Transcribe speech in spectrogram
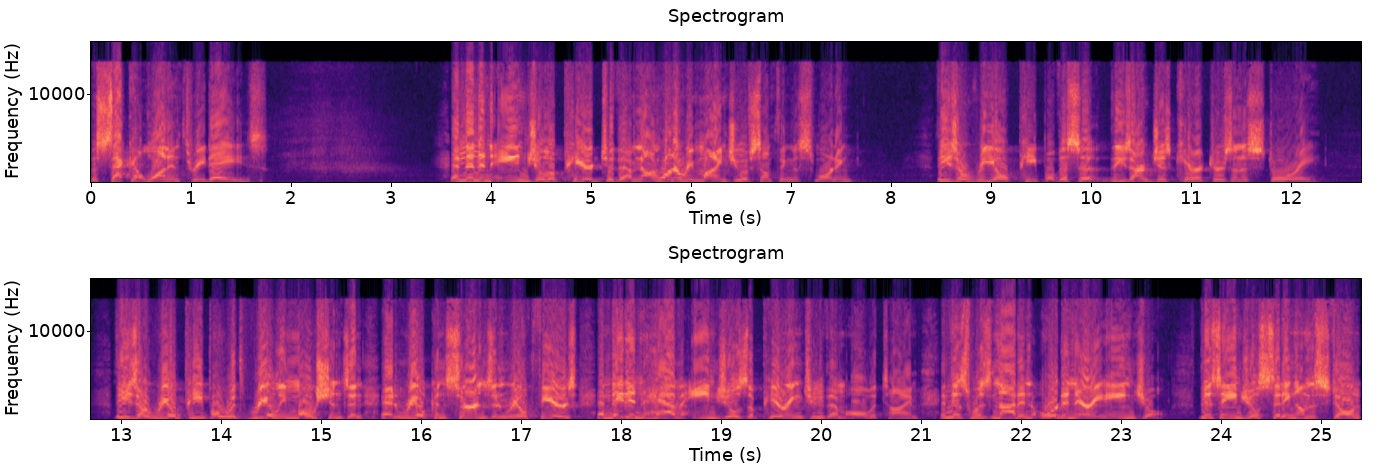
the second one in three days. And then an angel appeared to them. Now, I want to remind you of something this morning. These are real people. This, uh, these aren't just characters in a story. These are real people with real emotions and, and real concerns and real fears. And they didn't have angels appearing to them all the time. And this was not an ordinary angel. This angel sitting on the stone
